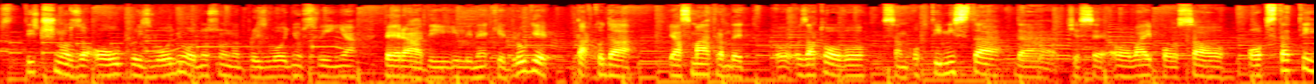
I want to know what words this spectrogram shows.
karakteristično za ovu proizvodnju, odnosno na proizvodnju svinja, peradi ili neke druge. Tako da ja smatram da je zato ovo sam optimista da će se ovaj posao opstati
